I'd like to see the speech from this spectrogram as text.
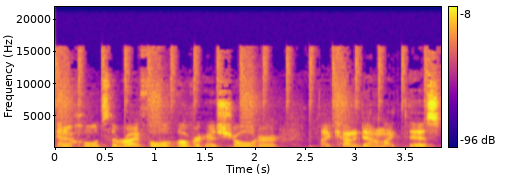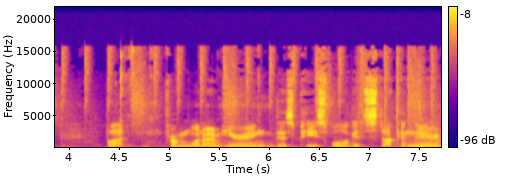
and it holds the rifle over his shoulder, like kind of down like this. But from what I'm hearing, this piece will get stuck in there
